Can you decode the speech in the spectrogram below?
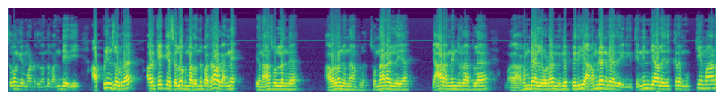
சிவகங்கை மாவட்டத்துக்கு வந்து வந்தேரி அப்படின்னு சொல்ற அவர் கே. கே. செல்வகுமார் வந்து பாத்தீங்கன்னா அவருக்கு அண்ணன். இதை நான் சொல்லுங்க அவர் தான் சொன்னாப்புல. சொன்னாரா இல்லையா? யார் அண்ணன் சொல்றாப்புல? அஹ் மிகப்பெரிய அகமடியா கிடையாது. இன்னைக்கு தென்னிந்தியாவில் இருக்கிற முக்கியமான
